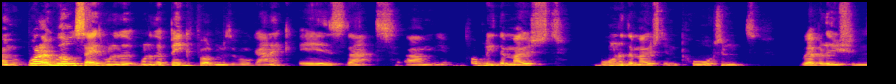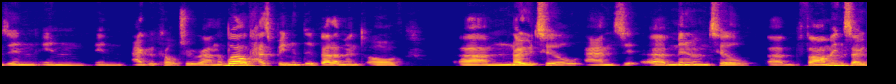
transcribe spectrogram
Um, what I will say is one of the one of the big problems of organic is that um, probably the most one of the most important revolutions in, in, in agriculture around the world has been the development of um, no-till and uh, minimum till um, farming. So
